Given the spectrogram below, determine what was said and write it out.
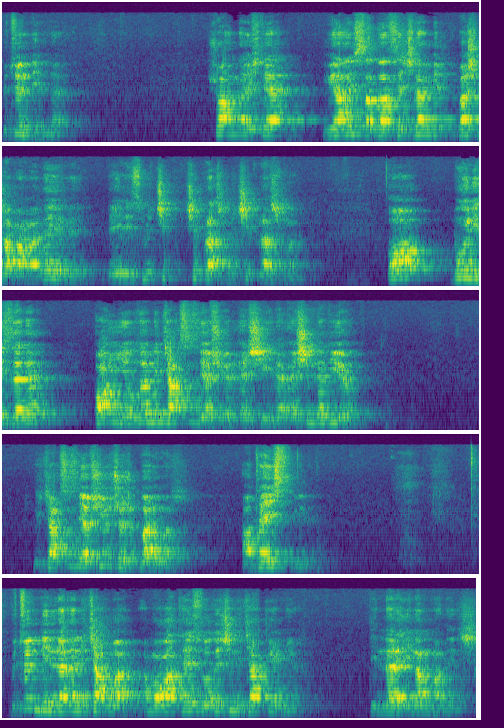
Bütün dinlerde. Şu anda işte Yunanistan'dan seçilen bir başbakan var değil mi? Neydi ismi? Çip, Çipras mı? Çipras mı? O bugün izledim. 10 yıldır nikahsız yaşıyor eşiyle. Eşim de diyor. Nikahsız yaşıyor, çocukları var. Ateist biri. Bütün dinlerde nikah var. Ama o ateist olduğu için nikah kıymıyor. Dinlere inanmadığı için.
